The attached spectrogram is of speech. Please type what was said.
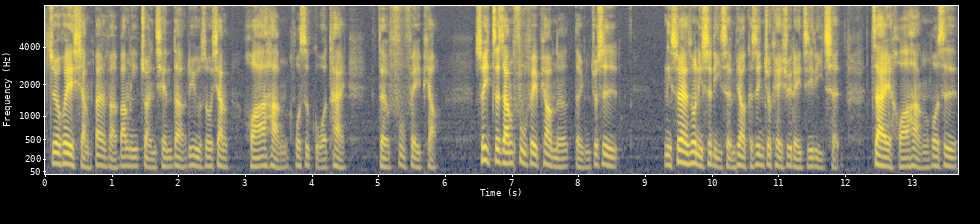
就会想办法帮你转签到，例如说像华航或是国泰的付费票。所以这张付费票呢，等于就是你虽然说你是里程票，可是你就可以去累积里程，在华航或是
